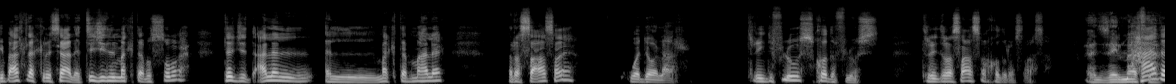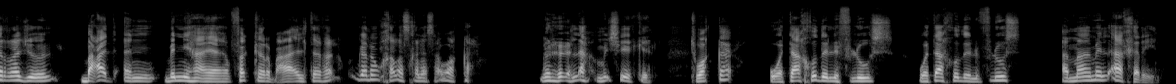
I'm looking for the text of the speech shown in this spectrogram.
يبعث لك رسالة. تجي للمكتب الصبح تجد على المكتب مالك رصاصة ودولار. تريد فلوس خذ فلوس. تريد رصاصة خذ رصاصة. زي المافيا هذا الرجل بعد أن بالنهاية فكر بعائلته قال لهم خلاص خلاص أوقع. قالوا لا مش هيك. توقع وتأخذ الفلوس وتأخذ الفلوس أمام الآخرين.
